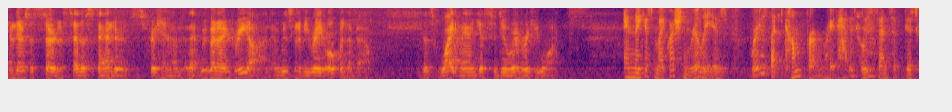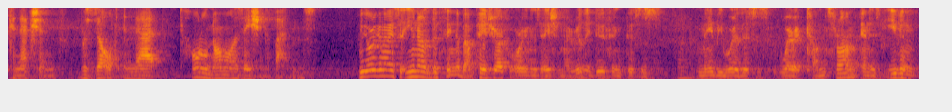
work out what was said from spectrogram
And there's a certain set of standards for him that we're going to agree on and we're just going to be very open about. This white man gets to do whatever he wants. And I guess my question really is where does that come from, right? How does this sense of disconnection result in that total normalization of violence? We organize. You know, the thing about patriarchal organization, I really do think this is maybe where this is where it comes from and is even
